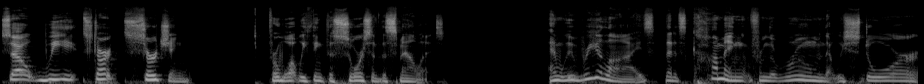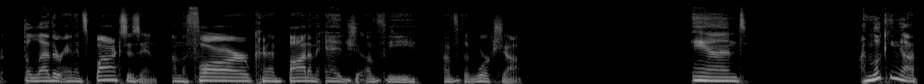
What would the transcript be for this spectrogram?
So we start searching for what we think the source of the smell is. And we realize that it's coming from the room that we store the leather and its boxes in on the far kind of bottom edge of the, of the workshop. And I'm looking up,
